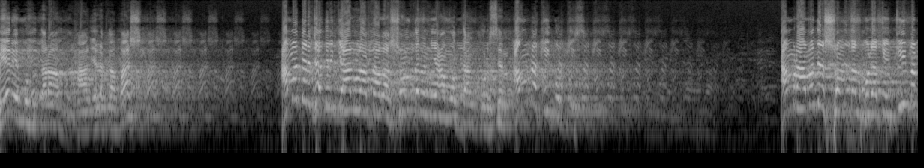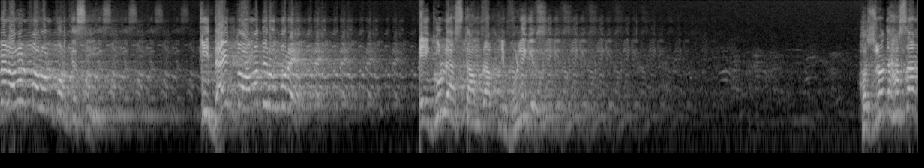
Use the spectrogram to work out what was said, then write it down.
মেরে মুহতারাম আর এলাকাবাসী আমাদের যাদেরকে আল্লাহ তাআলা সন্তান নিয়ামত দান করছেন। আমরা কি করতেছি? আমরা আমাদের সন্তানগুলোকে কীভাবে লালন পালন করতেছি? কি দায়িত্ব আমাদের উপরে? এইগুলো আজকে আমরা আপনি ভুলে গেছি। হজরত হাসান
